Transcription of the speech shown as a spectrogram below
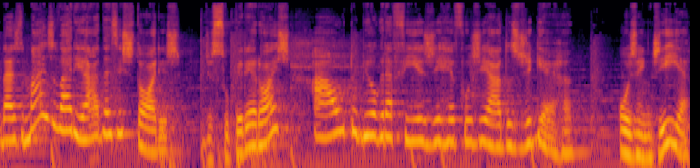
das mais variadas histórias, de super-heróis a autobiografias de refugiados de guerra. Hoje em dia,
